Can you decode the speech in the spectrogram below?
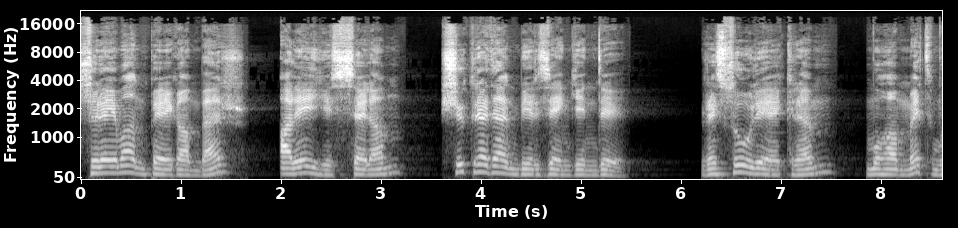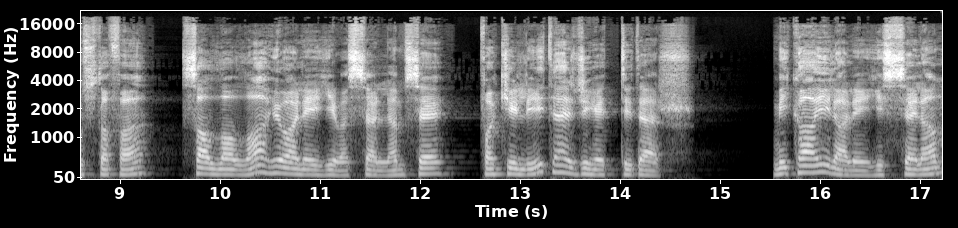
Süleyman peygamber aleyhisselam şükreden bir zengindi. Resul-i Ekrem Muhammed Mustafa sallallahu aleyhi ve sellemse fakirliği tercih etti der. Mikail aleyhisselam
